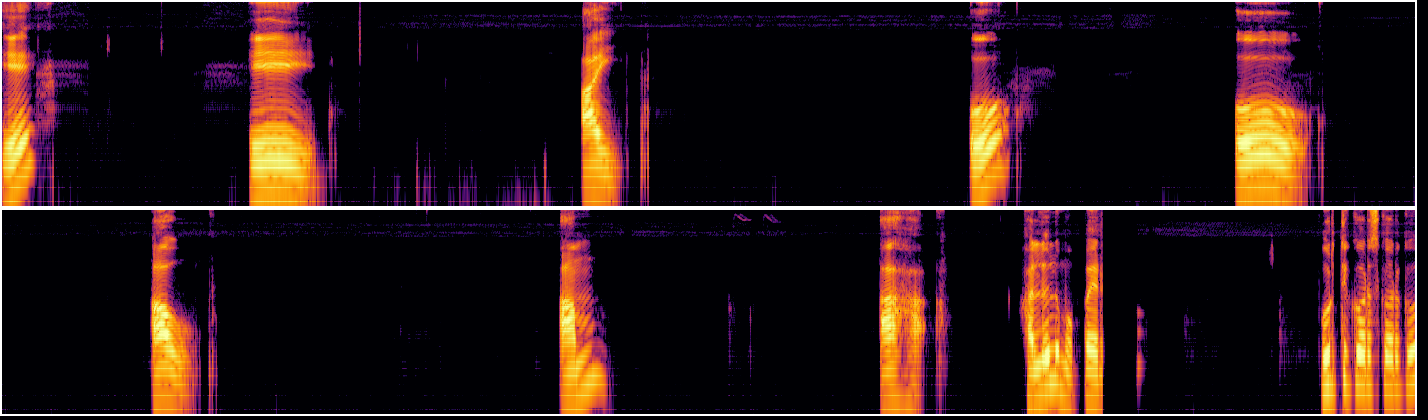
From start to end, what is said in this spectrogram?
ఏ? ఏ. ఐ. ఓ. ఓ. ఔ. అం. ఆహా హల్లులు ముప్పై పూర్తి కోర్స్ కొరకు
